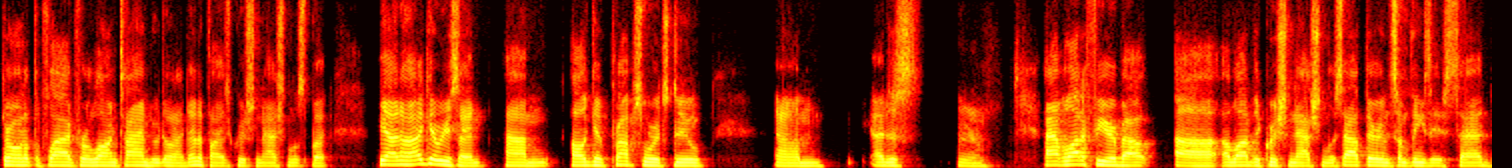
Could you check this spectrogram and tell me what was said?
throwing up the flag for a long time who don't identify as Christian nationalists. But yeah, no, I get what you're saying. Um, I'll give props where it's due. Um, I just, you know, I have a lot of fear about uh, a lot of the Christian nationalists out there and some things they've said,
